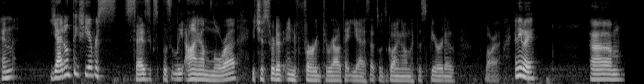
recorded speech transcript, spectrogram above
and yeah, I don't think she ever s- says explicitly "I am Laura." It's just sort of inferred throughout that yes, that's what's going on with the spirit of Laura. Anyway, um,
